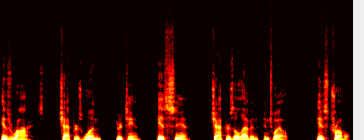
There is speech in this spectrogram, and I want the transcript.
his rise, chapters 1 through 10. His sin, chapters 11 and 12. His trouble,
